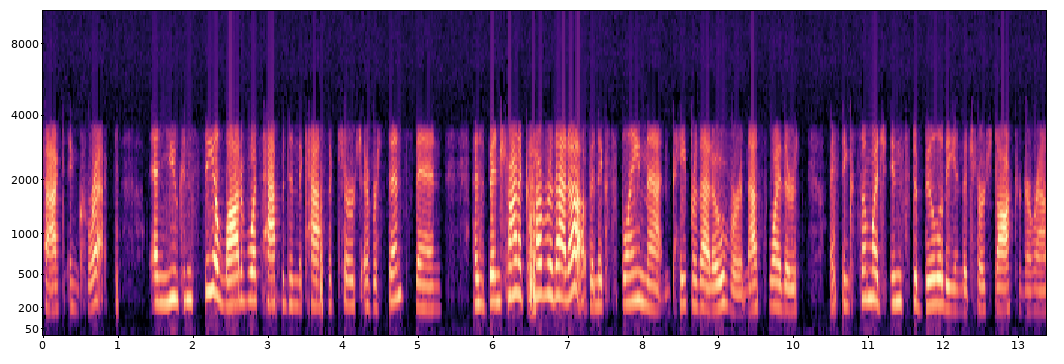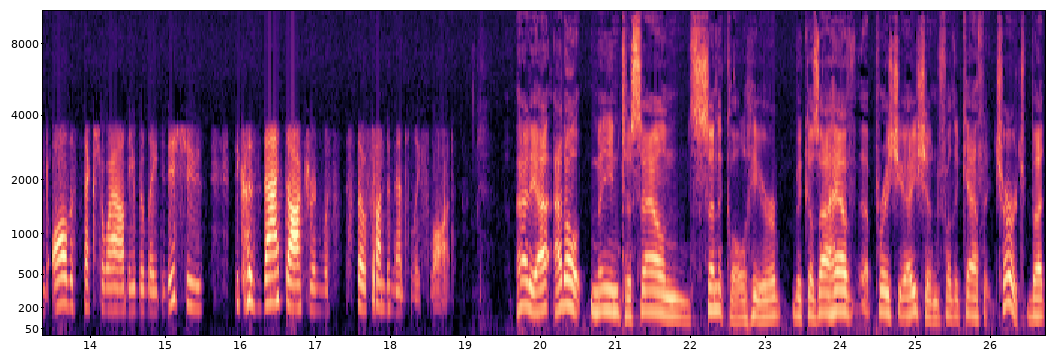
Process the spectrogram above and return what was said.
fact incorrect. And you can see a lot of what's happened in the Catholic Church ever since then has been trying to cover that up and explain that and paper that over, and that's why there's I think so much instability in the church doctrine around all the sexuality related issues because that doctrine was so fundamentally flawed. Patty, I, I, don't mean to sound cynical here because I have appreciation for the Catholic Church, but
